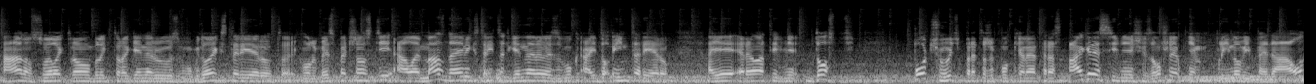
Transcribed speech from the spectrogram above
Áno, sú elektromobily, ktoré generujú zvuk do exteriéru, to je kvôli bezpečnosti, ale Mazda MX-30 generuje zvuk aj do interiéru a je relatívne dosť počuť, pretože pokiaľ ja teraz agresívnejšie zošliapnem plynový pedál,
